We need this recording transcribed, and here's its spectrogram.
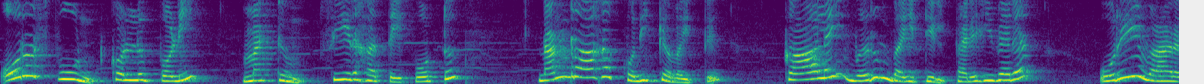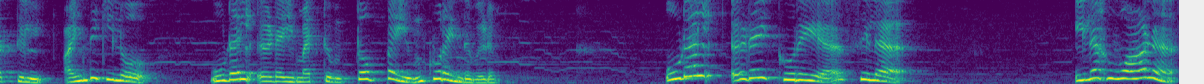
ஒரு ஸ்பூன் கொள்ளுப்பொடி மற்றும் சீரகத்தை போட்டு நன்றாக கொதிக்க வைத்து காலை வெறும் வயிற்றில் பருகி வர ஒரே வாரத்தில் ஐந்து கிலோ உடல் எடை மற்றும் தொப்பையும் குறைந்துவிடும். உடல் எடைக்குரிய சில இலகுவான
